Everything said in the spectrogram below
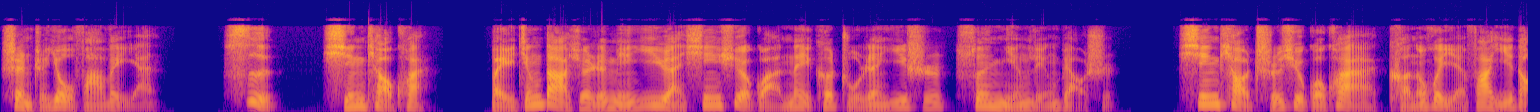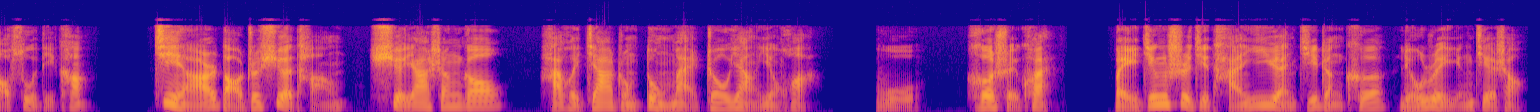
甚至诱发胃炎。四、心跳快。北京大学人民医院心血管内科主任医师孙宁玲表示，心跳持续过快可能会引发胰岛素抵抗，进而导致血糖、血压升高，还会加重动脉粥样硬化。五、喝水快。北京世纪坛医院急诊科刘瑞莹介绍，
